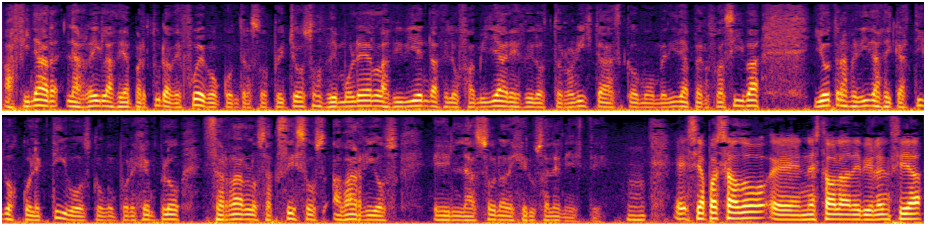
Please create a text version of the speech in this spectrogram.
afinar las reglas de apertura de fuego contra sospechosos, demoler las viviendas de los familiares de los terroristas como medida persuasiva y otras medidas de castigos colectivos, como por ejemplo cerrar los accesos a barrios en la zona de Jerusalén Este. Eh, se ha pasado eh, en esta ola de violencia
